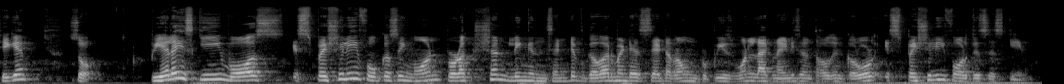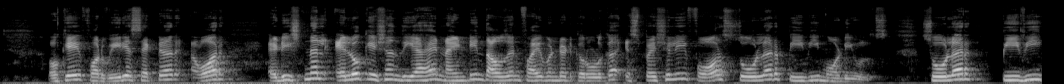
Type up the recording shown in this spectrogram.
ठीक है? So PLI scheme was especially focusing on production link incentive. Government has set around rupees 1,97,000 crore especially for this scheme. Okay, for various sector और एडिशनल एलोकेशन दिया है 19,500 करोड़ का specially for solar PV modules solar PV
